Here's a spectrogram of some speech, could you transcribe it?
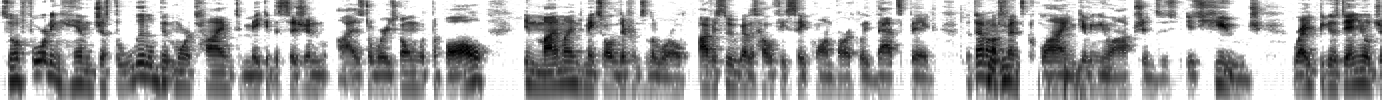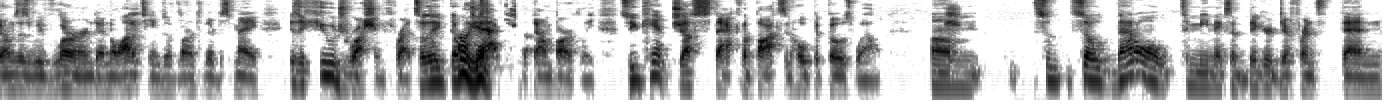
So affording him just a little bit more time to make a decision as to where he's going with the ball, in my mind, makes all the difference in the world. Obviously, we've got a healthy Saquon Barkley, that's big, but that mm-hmm. offensive line giving you options is is huge right? Because Daniel Jones, as we've learned, and a lot of teams have learned to their dismay, is a huge rushing threat. So they don't Oh, just yeah. have to shut down Barkley. So you can't just stack the box and hope it goes well. Um, so so that all to me makes a bigger difference than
